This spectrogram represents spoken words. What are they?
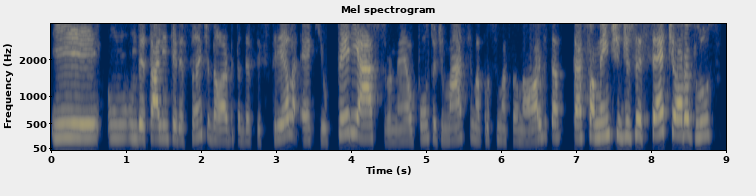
E um, um, detalhe interessante da órbita dessa estrela é que o periastro, né, o ponto de máxima aproximação na órbita, está somente 17 horas-luz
